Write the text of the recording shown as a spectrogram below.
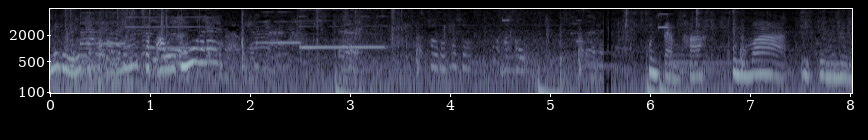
ไม่ถึงกระเป๋าคู่ก็ได้คุณแต้มคะ คุณว่าอีกกลุ่มหนึ่ง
